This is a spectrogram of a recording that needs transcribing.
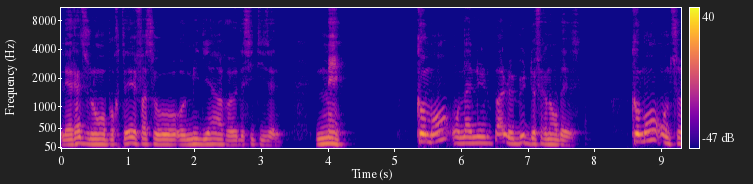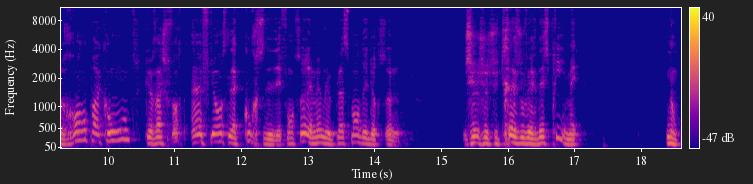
les Reds l'ont emporté face aux, milliards euh, des Citizens. Mais, comment on n'annule pas le but de Fernandez? Comment on ne se rend pas compte que Rashford influence la course des défenseurs et même le placement d'Ederson? Je, je suis très ouvert d'esprit, mais non,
